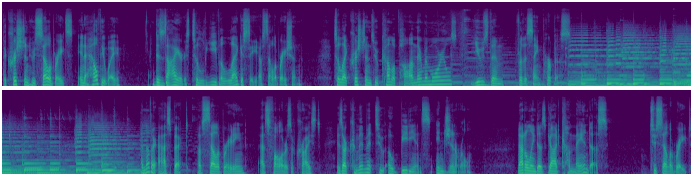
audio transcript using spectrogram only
The Christian who celebrates in a healthy way desires to leave a legacy of celebration, to let Christians who come upon their memorials use them for the same purpose. Another aspect of celebrating as followers of Christ is our commitment to obedience in general. Not only does God command us to celebrate,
